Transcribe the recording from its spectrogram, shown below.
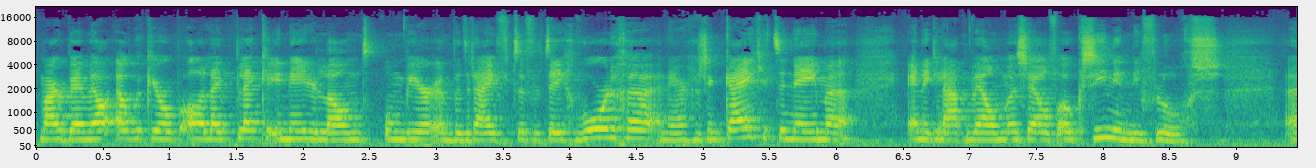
Maar ik ben wel elke keer op allerlei plekken in Nederland om weer een bedrijf te vertegenwoordigen en ergens een kijkje te nemen. En ik laat wel mezelf ook zien in die vlogs. Eh,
